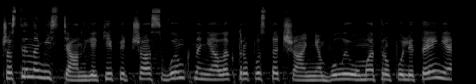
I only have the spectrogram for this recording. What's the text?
Частина містян, які під час вимкнення електропостачання були у метрополітені,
